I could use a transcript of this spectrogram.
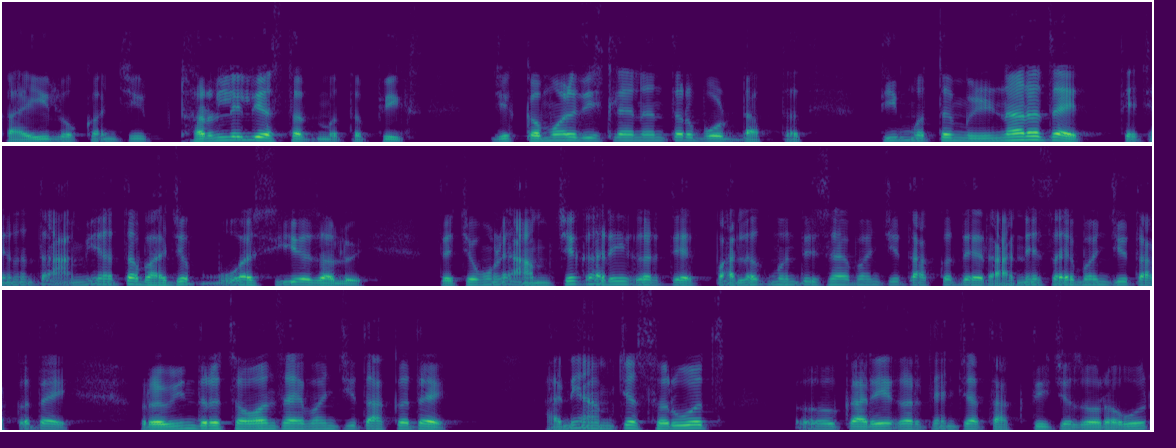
काही लोकांची ठरलेली असतात मतं फिक्स जे कमळ दिसल्यानंतर बोट दाबतात ती मतं मिळणारच आहेत. त्याच्यानंतर आम्ही आता भाजपवासीय झालो आहे त्याच्यामुळे आमचे कार्यकर्ते आहेत. पालकमंत्री साहेबांची ताकद आहे राणे साहेबांची ताकद आहे रवींद्र चव्हाण साहेबांची ताकद आहे आणि आमच्या सर्वच कार्यकर्त्यांच्या ताकदीच्या जोरावर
